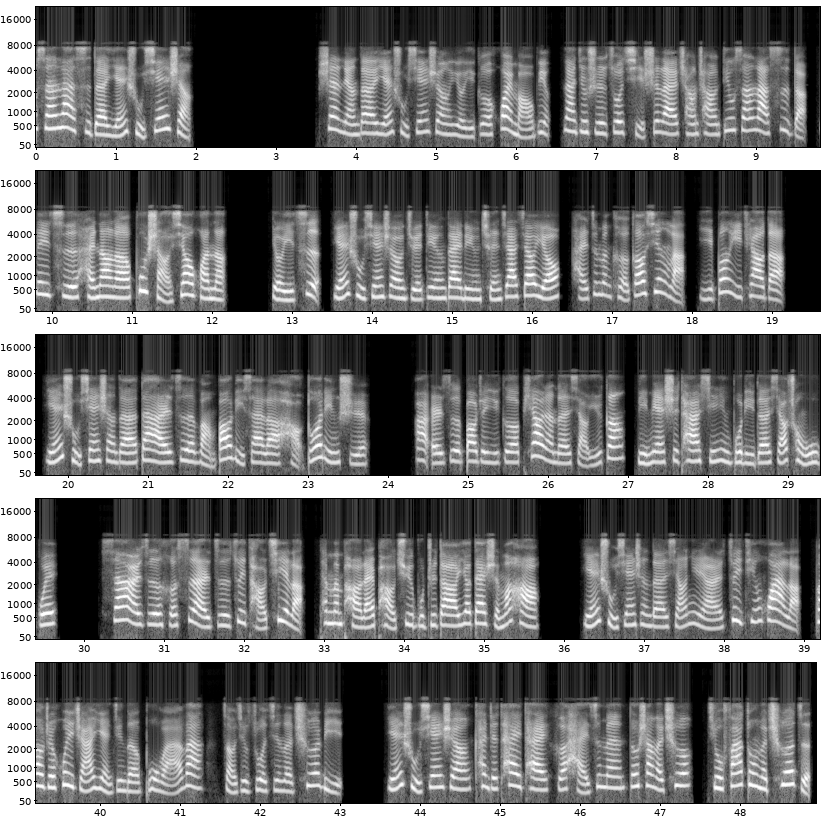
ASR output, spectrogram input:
丢三落四的鼹鼠先生。善良的鼹鼠先生有一个坏毛病，那就是做起事来常常丢三落四的，为此还闹了不少笑话呢。有一次，鼹鼠先生决定带领全家郊游，孩子们可高兴了，一蹦一跳的。鼹鼠先生的大儿子往包里塞了好多零食，二儿子抱着一个漂亮的小鱼缸，里面是他形影不离的小宠物龟。三儿子和四儿子最淘气了。他们跑来跑去，不知道要带什么好。鼹鼠先生的小女儿最听话了，抱着会眨眼睛的布娃娃，早就坐进了车里。鼹鼠先生看着太太和孩子们都上了车，就发动了车子。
